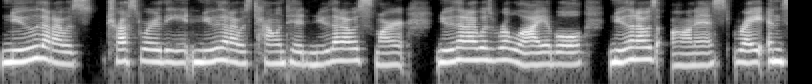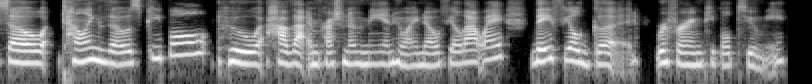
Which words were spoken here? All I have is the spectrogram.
knew that i was trustworthy knew that i was talented knew that i was smart knew that i was reliable knew that i was honest right? And so telling those people who have that impression of me and who i know feel that way they feel good referring people to me,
